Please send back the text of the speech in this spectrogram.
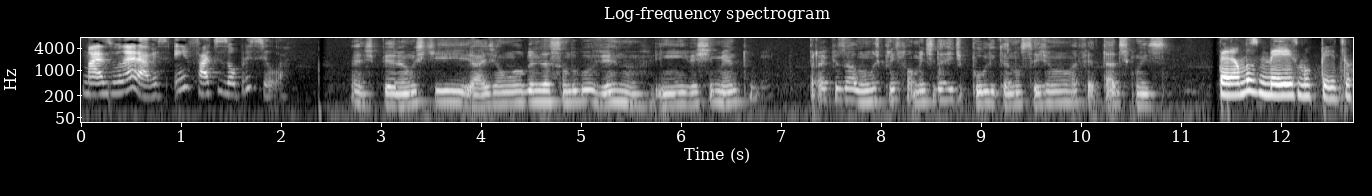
mais vulneráveis, enfatizou Priscila. É, esperamos que haja uma organização do governo e investimento para que os alunos, principalmente da rede pública, não sejam afetados com isso. Esperamos mesmo, Pedro.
